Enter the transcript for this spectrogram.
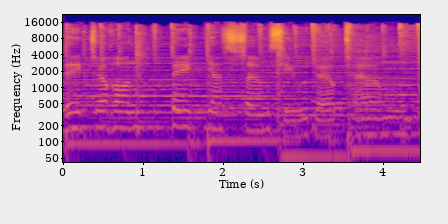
滴着汗的一双笑着唱。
